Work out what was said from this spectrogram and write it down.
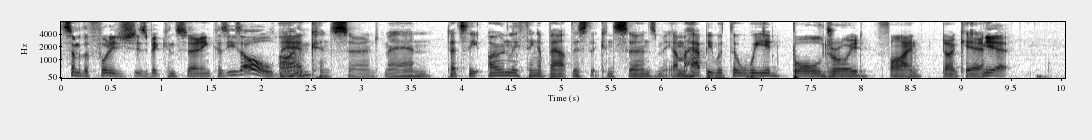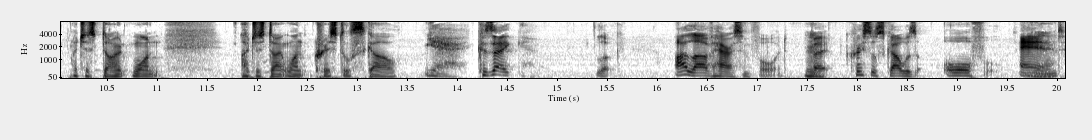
some of the footage is a bit concerning because he's old, man. I'm concerned, man. That's the only thing about this that concerns me. I'm happy with the weird ball droid. Fine, don't care. Yeah, I just don't want. I just don't want Crystal Skull. yeah. Because, like, look, I love Harrison Ford, Hmm. but Crystal Skull was awful. And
